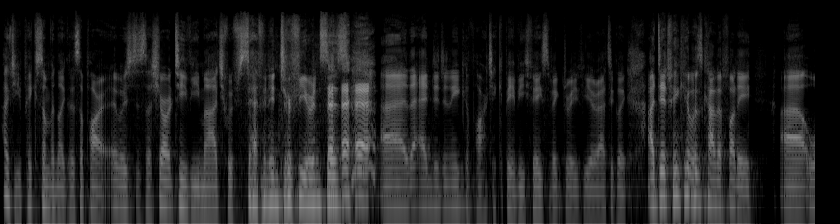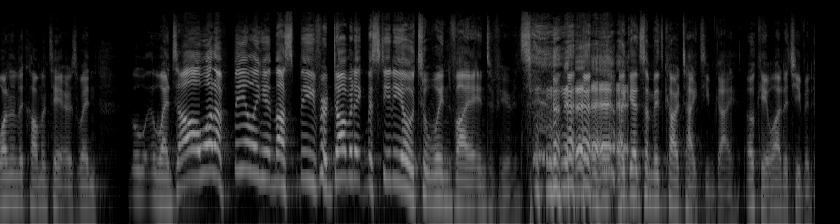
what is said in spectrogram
how do you pick something like this apart? It was just a short TV match with seven interferences uh, that ended in a cathartic babyface victory, theoretically. I did think it was kind of funny. Uh, one of the commentators when went, "Oh, what a feeling it must be for Dominic Mysterio to win via interference against a mid-card tag team guy." Okay, what an achievement!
